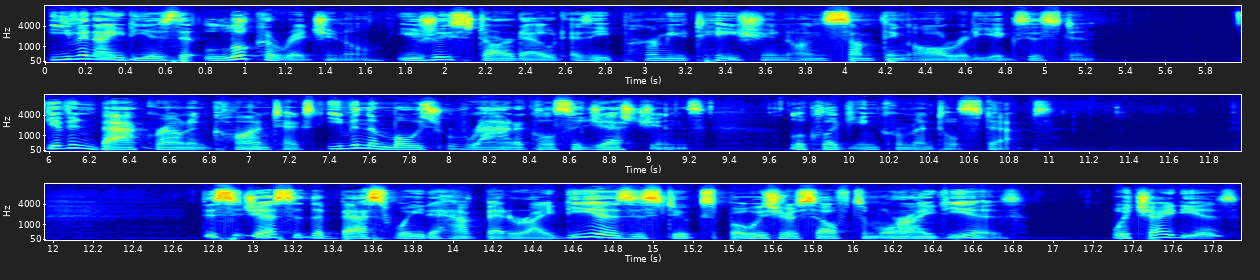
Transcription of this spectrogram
Even ideas that look original usually start out as a permutation on something already existent. Given background and context, even the most radical suggestions look like incremental steps. This suggests that the best way to have better ideas is to expose yourself to more ideas. Which ideas?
